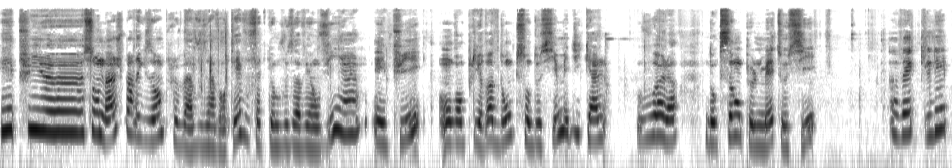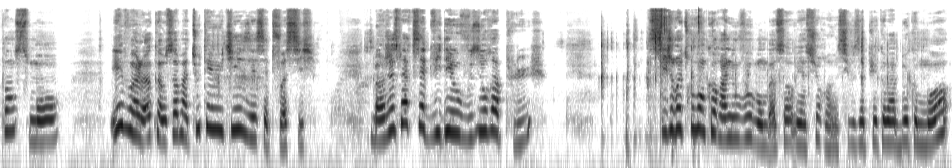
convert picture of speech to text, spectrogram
Et puis euh, son âge par exemple, bah, vous inventez, vous faites comme vous avez envie. Hein. Et puis on remplira donc son dossier médical. Voilà. Donc ça on peut le mettre aussi avec les pansements. Et voilà, comme ça, bah, tout est utilisé cette fois-ci. Ben, J'espère que cette vidéo vous aura plu. Si je retrouve encore un nouveau, bon bah ça bien sûr, euh, si vous appuyez comme un bœuf comme moi,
